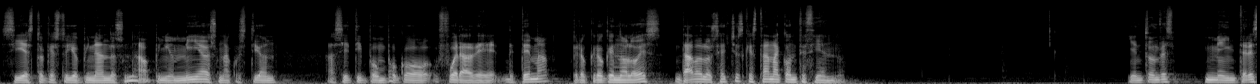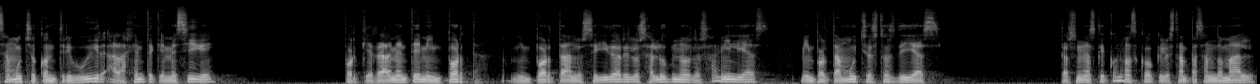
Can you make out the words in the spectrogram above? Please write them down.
si esto que estoy opinando es una opinión mía, es una cuestión así tipo un poco fuera de, de tema, pero creo que no lo es, dado los hechos que están aconteciendo. Y entonces me interesa mucho contribuir a la gente que me sigue porque realmente me importa. Me importan los seguidores, los alumnos, las familias, me importa mucho estos días personas que conozco que lo están pasando mal,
